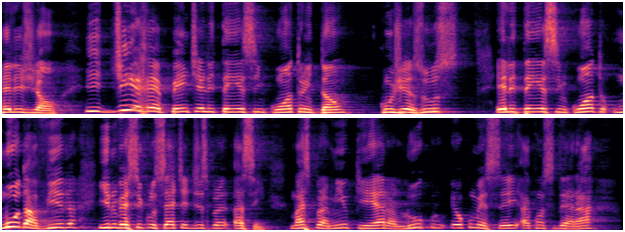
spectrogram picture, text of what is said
religião. E de repente ele tem esse encontro então com Jesus, ele tem esse encontro, muda a vida, e no versículo 7 ele diz assim: Mas para mim o que era lucro, eu comecei a considerar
